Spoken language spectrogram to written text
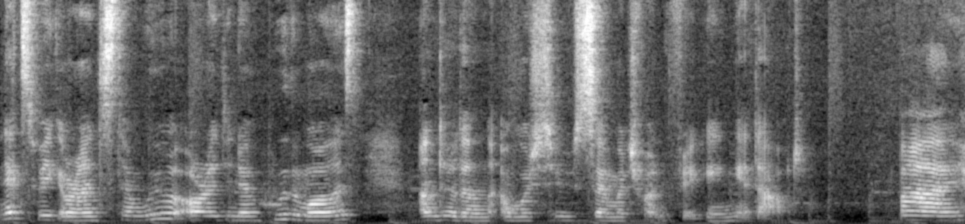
Next week around this time we will already know who the mole is. Until then I wish you so much fun figuring it out. Bye!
